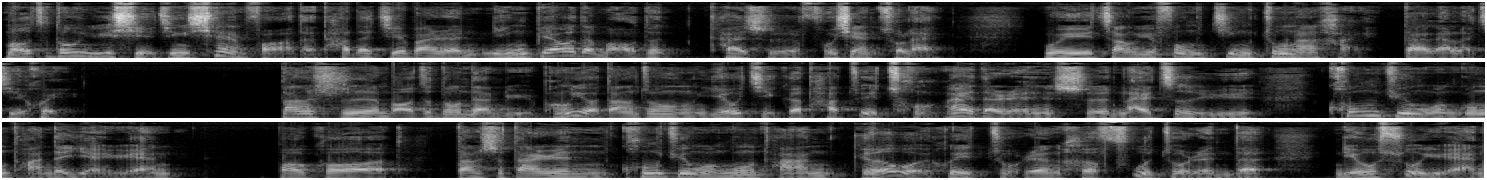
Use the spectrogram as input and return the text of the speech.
毛泽东与写进宪法的他的接班人林彪的矛盾开始浮现出来，为张玉凤进中南海带来了机会。当时毛泽东的女朋友当中有几个他最宠爱的人是来自于空军文工团的演员，包括。当时担任空军文工团革委会主任和副主任的刘树元、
